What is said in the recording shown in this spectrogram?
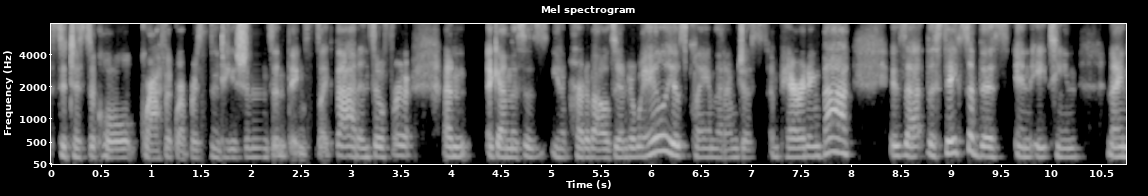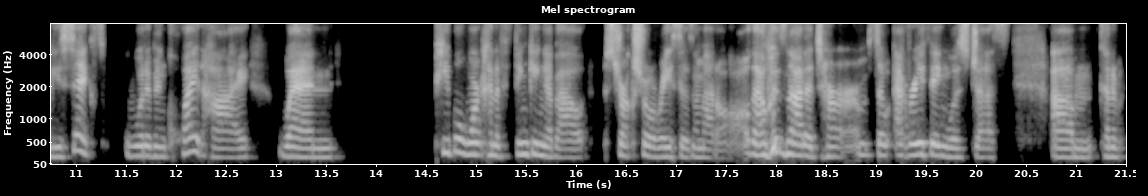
statistical graphic representations and things like that. And so for, and again, this is, you know, part of Alexander Weheliye's claim that I'm just parroting back, is that the stakes of this in 1896 would have been quite high when people weren't kind of thinking about structural racism at all. That was not a term. So everything was just um, kind of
